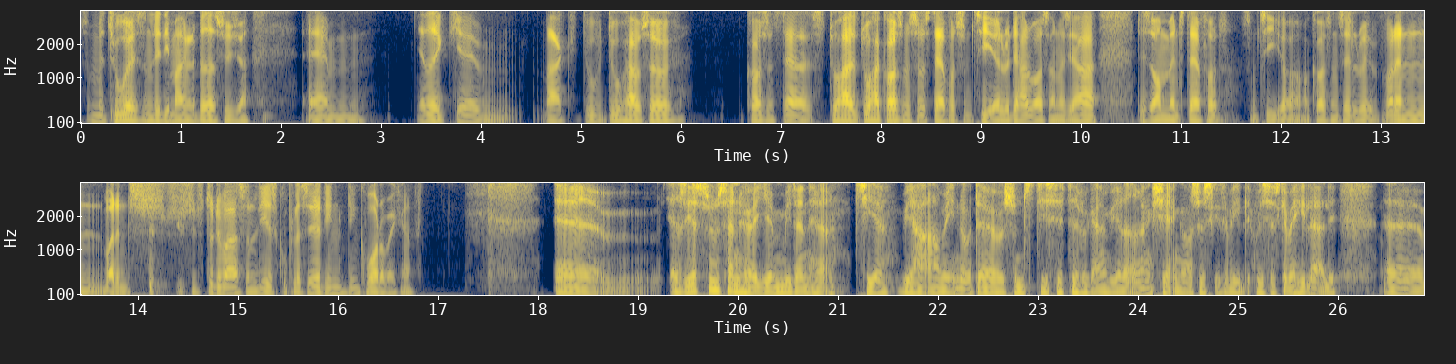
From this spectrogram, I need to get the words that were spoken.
som med Ture, sådan lidt i mangel af bedre, synes jeg. Um, jeg ved ikke, øh, Mark, du, du har jo så Cousins der, du har, du har Cousins og Stafford som 10-11, det har du også, Anders. Jeg har det så omvendt Stafford som 10 og, og Cousins 11. Hvordan, hvordan synes du, det var sådan lige at skulle placere din, din quarterback her? Øh, altså jeg synes, han hører hjemme i den her tier, vi har ham i nu. Det er jo synes, de sidste par gange, vi har lavet rangeringer også, hvis jeg skal være, hvis jeg skal være helt ærlig. Øh,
